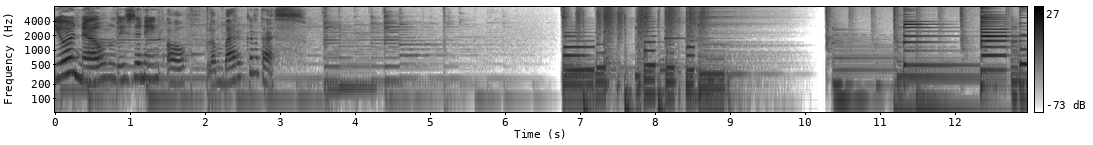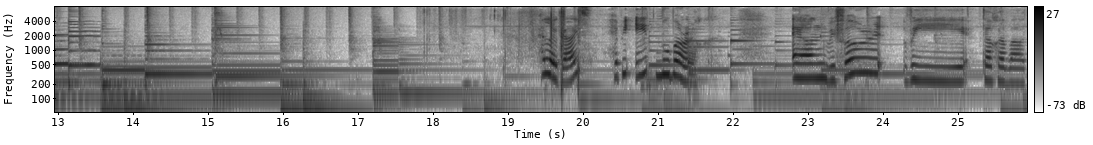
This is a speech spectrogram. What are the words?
You are now listening of Lembar Kertas. Hello guys, happy Eid Mubarak. And before we talk about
